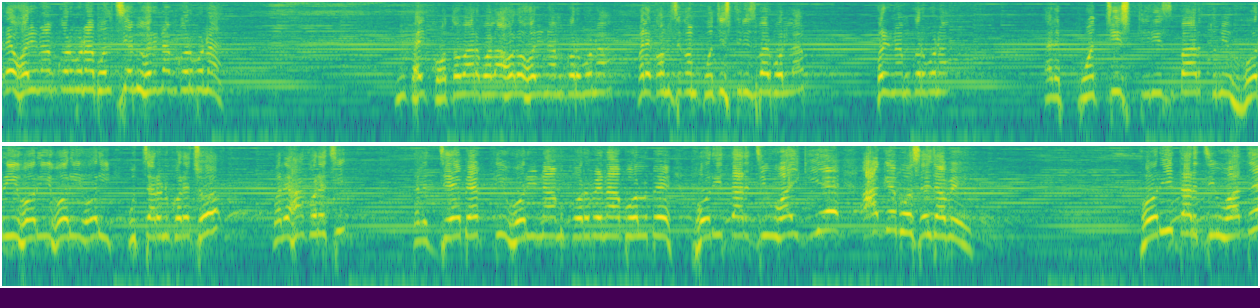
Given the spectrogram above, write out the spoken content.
আরে, হরিনাম করব না, বলছি আমি হরিনাম করব না। ভাই, কতবার বলা হলো হরিনাম করব না? বলে কমসে কম পঁচিশ তিরিশ বার বললাম, হরিনাম করব না। তাহলে পঁচিশ, তিরিশ বার তুমি হরি হরি হরি হরি উচ্চারণ করেছ? বলে হ্যাঁ করেছি। তাহলে যে ব্যক্তি হরি নাম করবে না বলবে, হরি তার জিহ্বায় গিয়ে আগে বসে যাবে। হরি তার জিহ্বাতে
